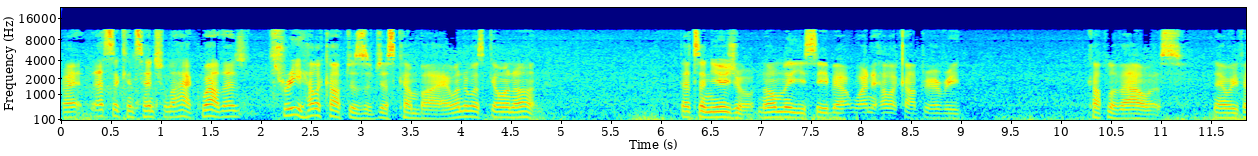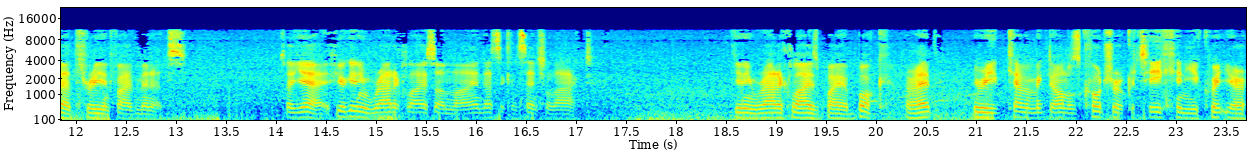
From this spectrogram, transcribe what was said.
right, that's a consensual act. Wow, those three helicopters have just come by. I wonder what's going on. That's unusual. Normally you see about one helicopter every couple of hours. Now we've had three in five minutes. So, yeah, if you're getting radicalized online, that's a consensual act. Getting radicalized by a book, all right? You read Kevin MacDonald's Cultural Critique and you quit your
